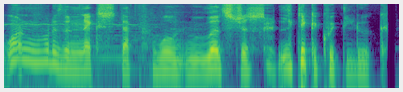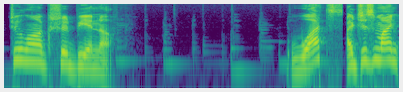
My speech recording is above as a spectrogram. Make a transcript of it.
one, what is the next step? Well, let's just take a quick look. Two logs should be enough. What? I just mined.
